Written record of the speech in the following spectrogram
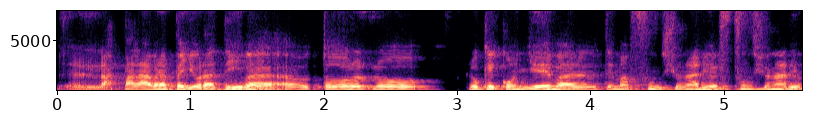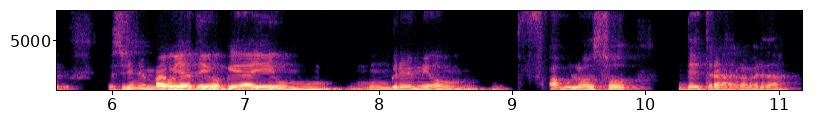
eh, las palabras peyorativas o todo lo, lo que conlleva el tema funcionario es funcionario, pero sin embargo ya te digo que hay un, un gremio fabuloso detrás, la verdad.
